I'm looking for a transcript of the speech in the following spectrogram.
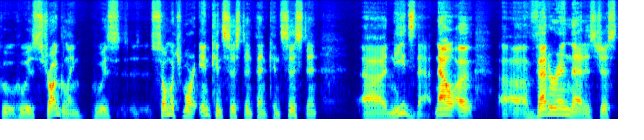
who who is struggling, who is so much more inconsistent than consistent, uh, needs that. Now, a, a veteran that is just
